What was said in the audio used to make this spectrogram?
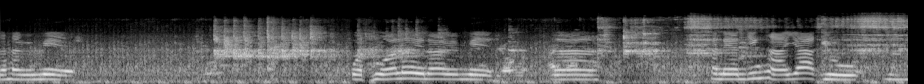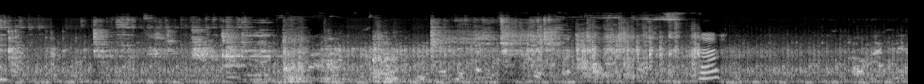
นะคะแม่แม่ปวดหัวเลยนะแม่แม่เดี๋ยวอ่าคะแนนยิ่งหายากอยู่ฮะ เอาหนักเนี่ย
